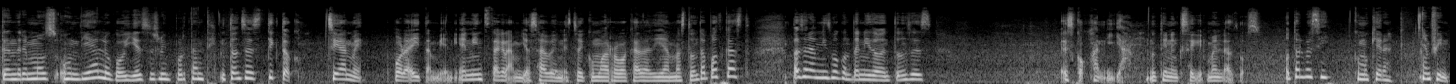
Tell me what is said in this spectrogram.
tendremos un diálogo y eso es lo importante. Entonces, TikTok, síganme por ahí también. En Instagram, ya saben, estoy como arroba cada día más tonta podcast. Va el mismo contenido, entonces escojan y ya, no tienen que seguirme en las dos. O tal vez sí, como quieran. En fin,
